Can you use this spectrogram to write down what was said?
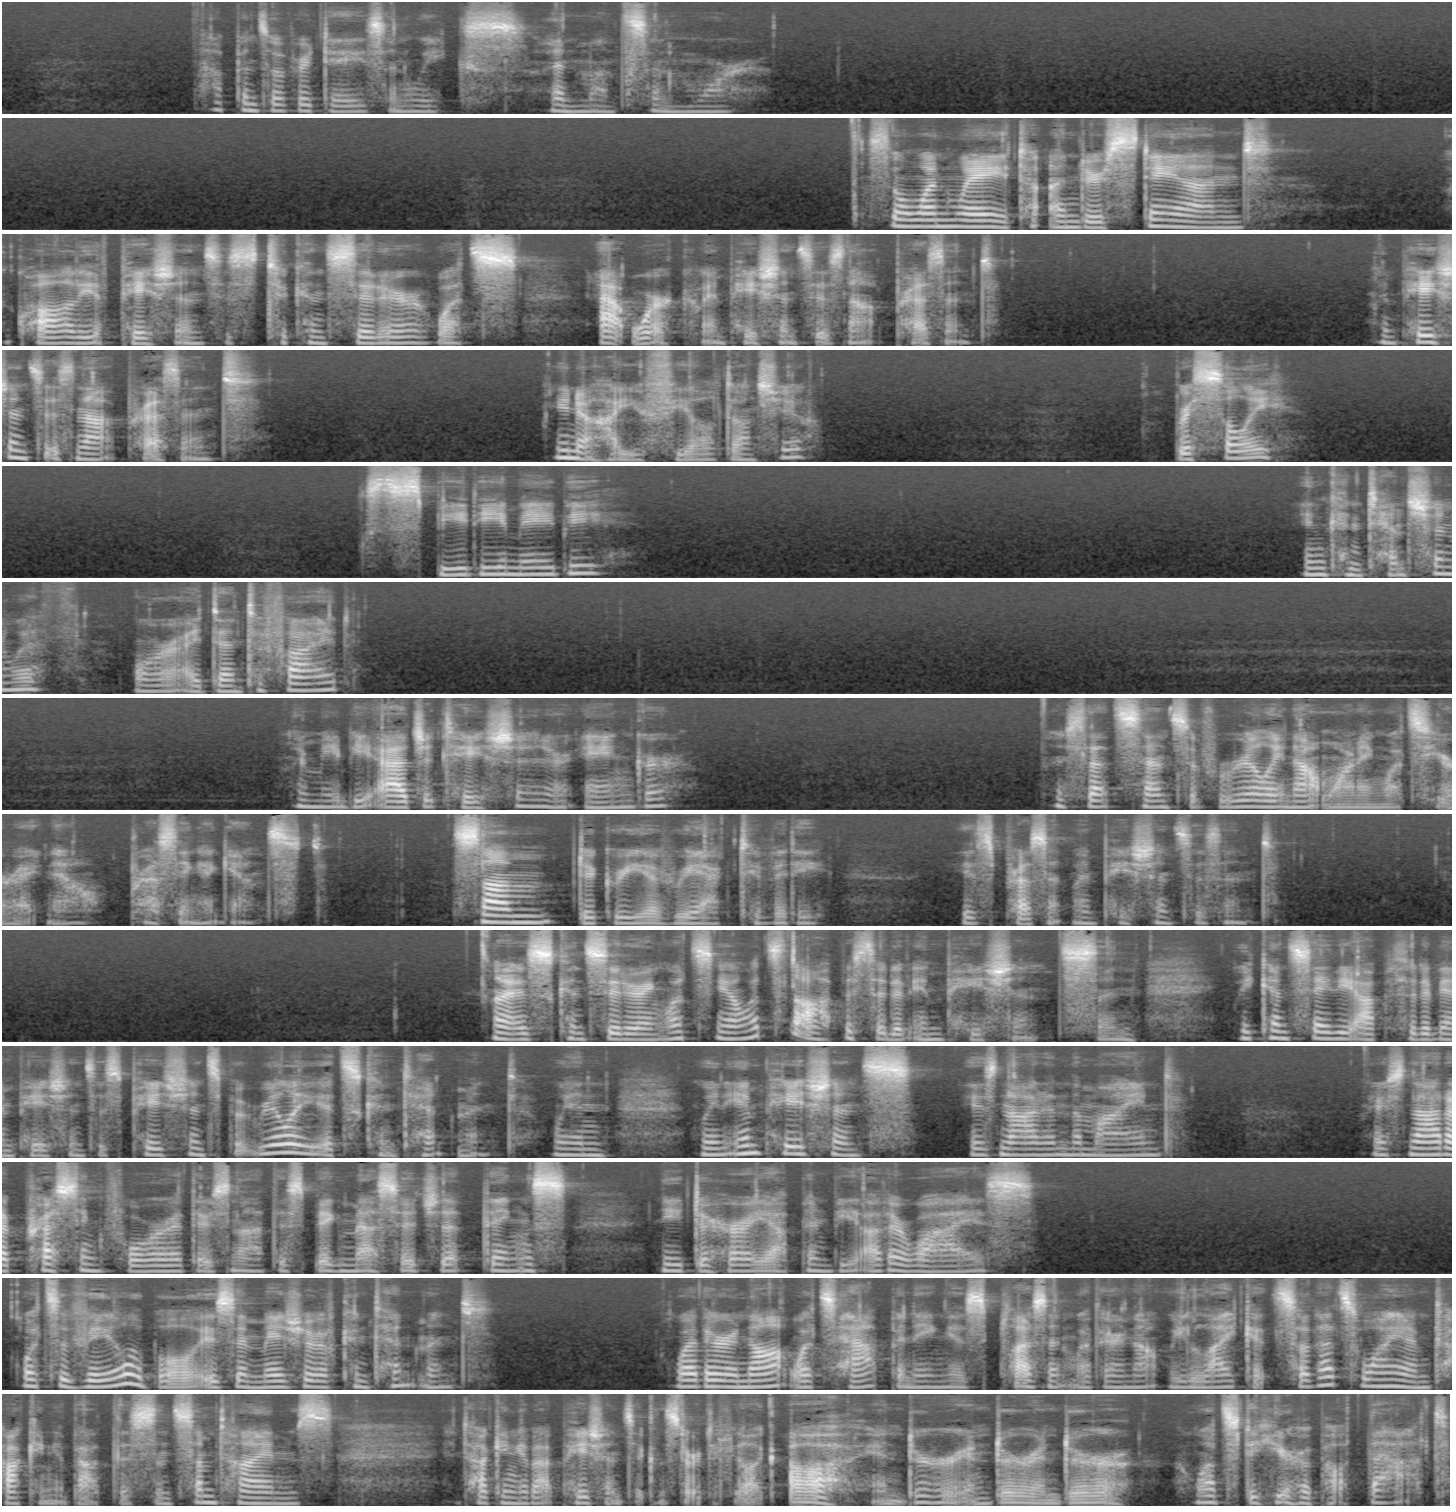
It happens over days and weeks and months and more. So, one way to understand the quality of patience is to consider what's at work when patience is not present. When patience is not present, you know how you feel, don't you? Bristly? Speedy, maybe? In contention with or identified? There may be agitation or anger. There's that sense of really not wanting what's here right now, pressing against. Some degree of reactivity is present when patience isn't. I was considering what's you know what's the opposite of impatience, and we can say the opposite of impatience is patience, but really it's contentment. When when impatience is not in the mind, there's not a pressing forward, there's not this big message that things need to hurry up and be otherwise. What's available is a measure of contentment, whether or not what's happening is pleasant, whether or not we like it. So that's why I'm talking about this. And sometimes, in talking about patience, it can start to feel like, oh, endure, endure, endure. Who wants to hear about that?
